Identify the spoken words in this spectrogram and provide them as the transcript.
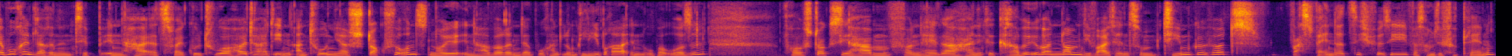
Der Buchhändlerinnen-Tipp in HR2 Kultur. Heute hat ihn Antonia Stock für uns, neue Inhaberin der Buchhandlung Libra in Oberursel. Frau Stock, Sie haben von Helga Heinecke Krabbe übernommen, die weiterhin zum Team gehört. Was verändert sich für Sie? Was haben Sie für Pläne?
